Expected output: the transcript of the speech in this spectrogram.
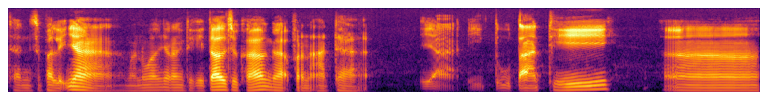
Dan sebaliknya manual nyerang digital juga nggak pernah ada. Ya itu tadi uh,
